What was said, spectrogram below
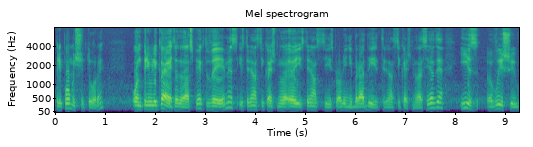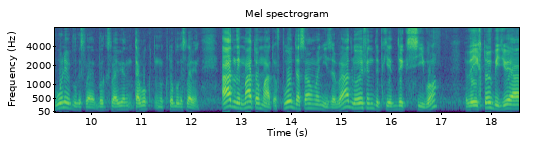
при помощи Торы, он привлекает этот аспект ВМС из 13, качеств, э, из 13 исправлений бороды, 13 качеств милосердия, из высшей воли благословен, благословен того, ну, кто благословен. Адли мато мато, вплоть до самого низа. Вадлоэфен дексиво, Вейхтов бедюя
